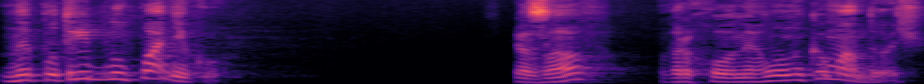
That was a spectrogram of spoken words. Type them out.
непотрібну паніку, сказав Верховний головнокомандувач.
